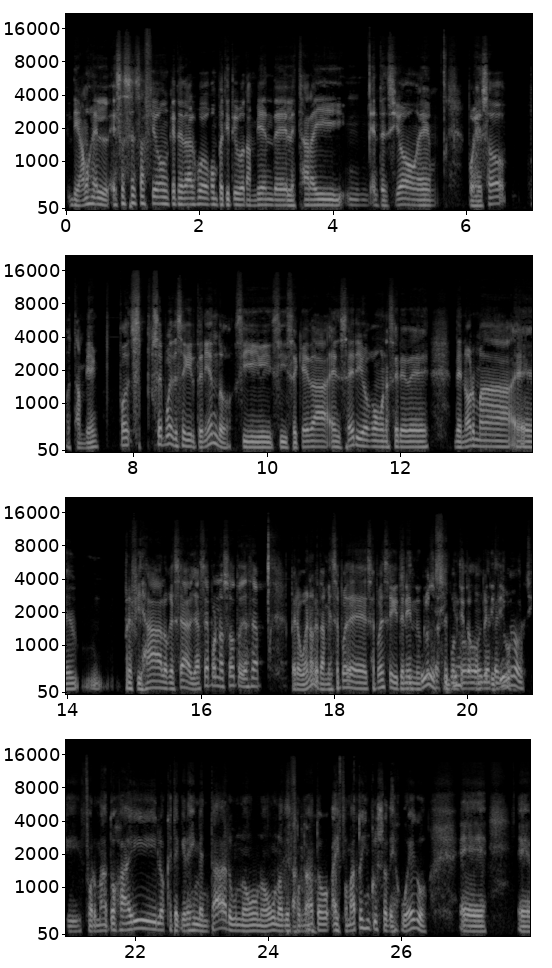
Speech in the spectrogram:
digamos, el, esa sensación que te da el juego competitivo también del estar ahí mm, en tensión, eh, pues eso, pues también pues, se puede seguir teniendo. Si, si se queda en serio con una serie de, de normas eh, prefijadas, lo que sea, ya sea por nosotros, ya sea, pero bueno, que también se puede, se puede seguir teniendo Sí, incluso sí, ese puntito yo competitivo. digo, si formatos hay los que te quieres inventar, uno, uno, uno de formatos, hay formatos incluso de juego. Eh, eh,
